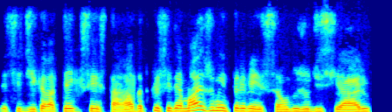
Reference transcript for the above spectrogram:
decidir que ela tem que ser instalada, porque seria mais uma intervenção do judiciário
